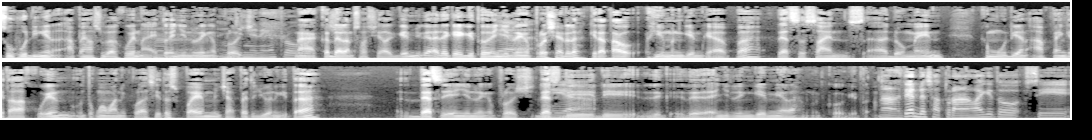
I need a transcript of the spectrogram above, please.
suhu dingin. Apa yang harus gue lakuin? Nah itu engineering approach. Hmm, engineering approach. Nah ke dalam social game juga ada kayak gitu. Engineering Yeah. approach adalah kita tahu human game kayak apa. That's a science uh, domain. Kemudian apa yang kita lakuin untuk memanipulasi itu supaya mencapai tujuan kita. That's the engineering approach. That's Yeah. the, the the the engineering game-nya lah menurutku gitu. Nah, nanti ada satu ranah lagi tuh si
